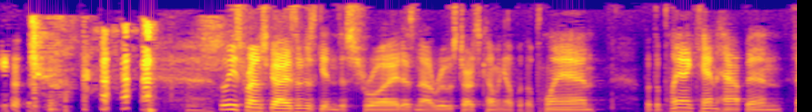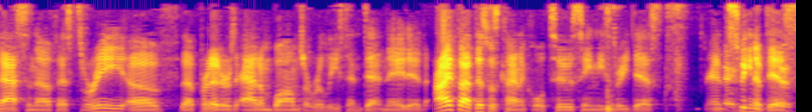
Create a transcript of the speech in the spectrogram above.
So these French guys they're just getting destroyed as Naru starts coming up with a plan. But the plan can't happen fast enough as three of the Predator's atom bombs are released and detonated. I thought this was kind of cool too, seeing these three discs. And Hey, speaking of discs,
